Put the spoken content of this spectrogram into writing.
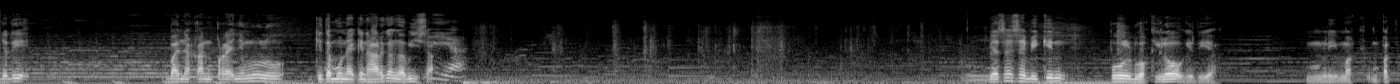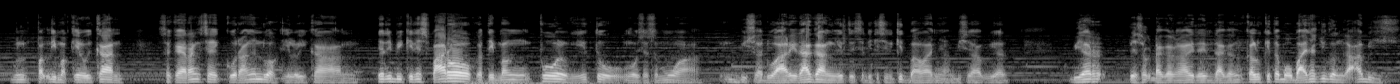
jadi kebanyakan proyeknya melulu kita mau naikin harga nggak bisa? Iya. biasanya saya bikin full 2 kilo gitu ya. 5 4 4 5 kilo ikan. Sekarang saya kurangin 2 kilo ikan. Jadi bikinnya separuh ketimbang full gitu. Nggak usah semua. Bisa dua hari dagang gitu sedikit-sedikit bawahnya. Bisa biar biar besok dagang lagi dan dagang. Kalau kita bawa banyak juga nggak habis.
